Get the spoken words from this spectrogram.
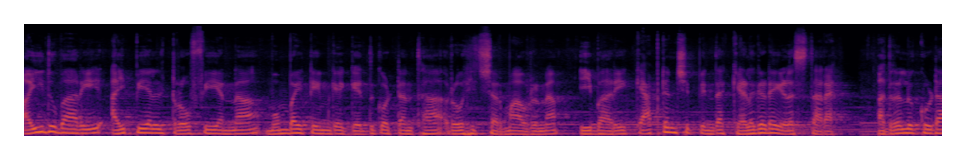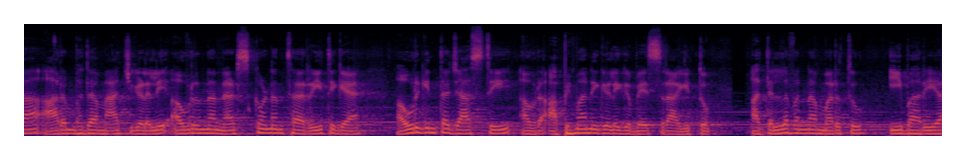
ಐದು ಬಾರಿ ಐ ಪಿ ಎಲ್ ಟ್ರೋಫಿಯನ್ನು ಮುಂಬೈ ಟೀಮ್ಗೆ ಗೆದ್ದುಕೊಟ್ಟಂಥ ರೋಹಿತ್ ಶರ್ಮಾ ಅವರನ್ನು ಈ ಬಾರಿ ಕ್ಯಾಪ್ಟನ್ಶಿಪ್ಪಿಂದ ಕೆಳಗಡೆ ಇಳಿಸ್ತಾರೆ. ಅದರಲ್ಲೂ ಕೂಡ ಆರಂಭದ ಮ್ಯಾಚ್ಗಳಲ್ಲಿ ಅವರನ್ನು ನಡೆಸ್ಕೊಂಡಂಥ ರೀತಿಗೆ ಅವ್ರಿಗಿಂತ ಜಾಸ್ತಿ ಅವರ ಅಭಿಮಾನಿಗಳಿಗೆ ಬೇಸರ ಆಗಿತ್ತು. ಅದೆಲ್ಲವನ್ನ ಮರೆತು ಈ ಬಾರಿಯ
